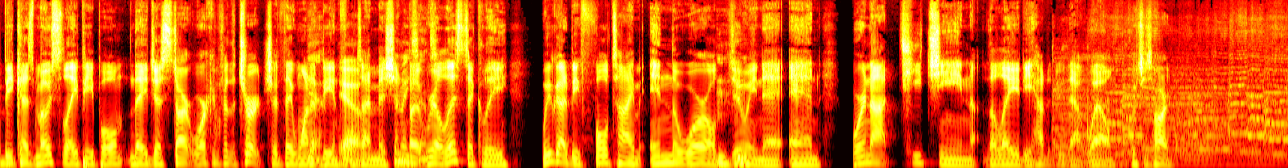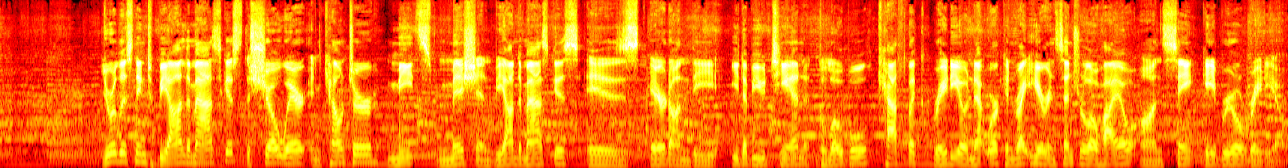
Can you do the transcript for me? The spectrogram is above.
because most lay people they just start working for the church if they want Yeah. to be in Yeah. full-time mission but sense. realistically we've got to be full-time in the world Mhm. doing it and we're not teaching the laity how to do that well which is hard You're listening to Beyond Damascus, the show where encounter meets mission. Beyond Damascus is aired on the EWTN Global Catholic Radio Network and right here in Central Ohio on St. Gabriel Radio.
